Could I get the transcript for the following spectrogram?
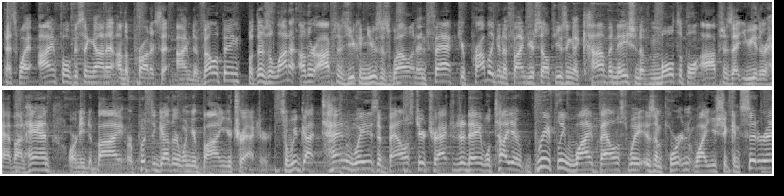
That's why I'm focusing on it on the products that I'm developing, but there's a lot of other options you can use as well. And in fact, you're probably gonna find yourself using a combination of multiple options that you either have on hand or need to buy or put together when you're buying your tractor. So we've got 10 ways to ballast your tractor today. We'll tell you briefly why ballast weight is important, why you should consider it,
